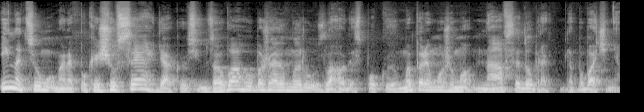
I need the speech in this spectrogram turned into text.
І на цьому у мене поки що все. Дякую всім за увагу. Бажаю миру, злагоди, спокою. Ми переможемо на все добре. До побачення.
